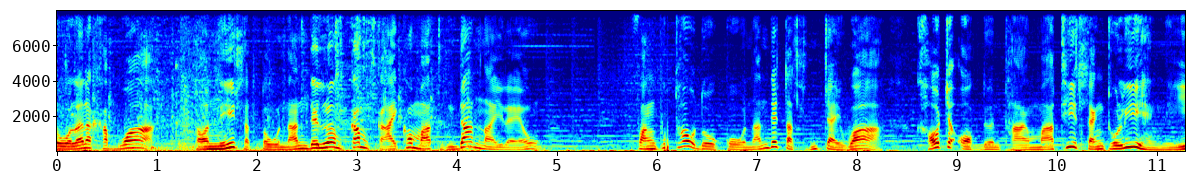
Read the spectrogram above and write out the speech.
ตัวแล้วนะครับว่า ตอนนี้ศัตรูนั้นได้เริ่มก้ำกายเข้ามาถึงด้านในแล้วฝั่งผู้เท่าโดโกนั้นได้ตัดสินใจว่า เขาจะออกเดินทางมาที่แซงโทรี่แห่งนี้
